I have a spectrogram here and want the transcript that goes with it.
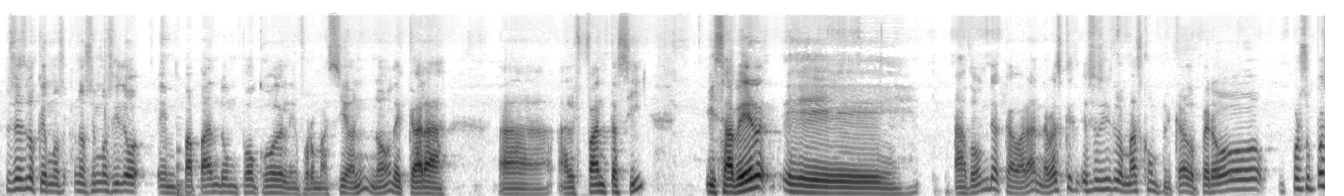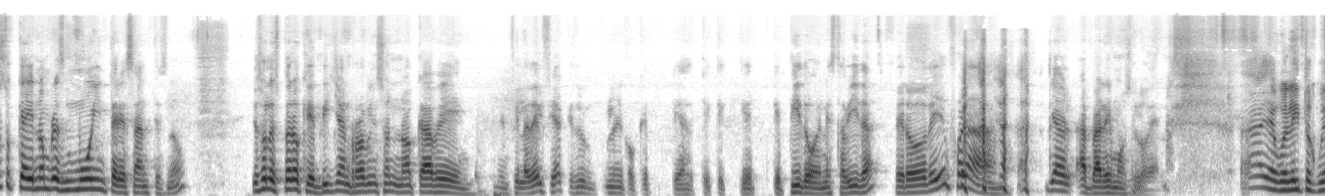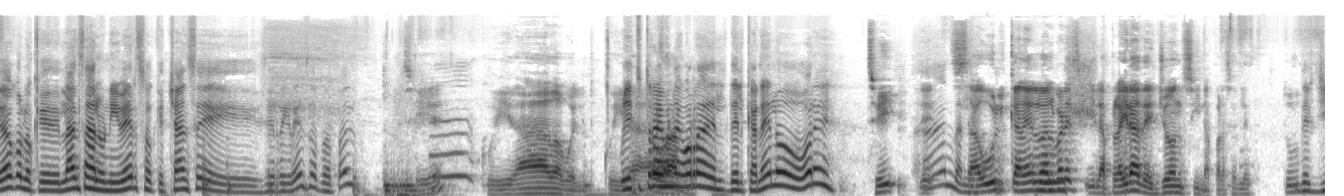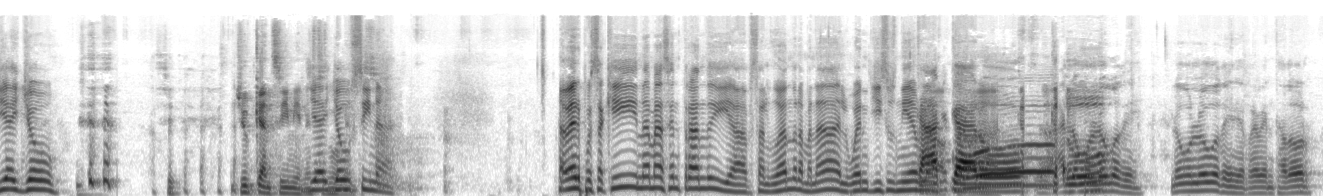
pues es lo que hemos- nos hemos ido empapando un poco de la información, ¿no? De cara a- al fantasy y saber eh, a dónde acabarán. La verdad es que eso sí es lo más complicado, pero por supuesto que hay nombres muy interesantes, ¿no? Yo solo espero que Villan Robinson no acabe en Filadelfia, que es lo único que, que- que- que- que pido en esta vida, pero de ahí en fuera ya hablaremos de lo demás. Ay, abuelito, cuidado con lo que lanzas al universo, que chance se regresa, papá. Sí, ¿eh? Cuidado, abuelo. Cuidado. Oye, ¿tú traes una gorra del, del Canelo, Ore? Sí, de Ándale. Saúl Canelo. Álvarez y la playera de John Cena para hacerle. Tú, Del G.I. Joe. you can see me en G.I. Joe. Cena. A ver, pues aquí nada más entrando y ah, saludando a la manada del buen Jesus Niebla. Cácaro. Cácaro. Ah, Luego, luego de, luego, luego de reventador.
